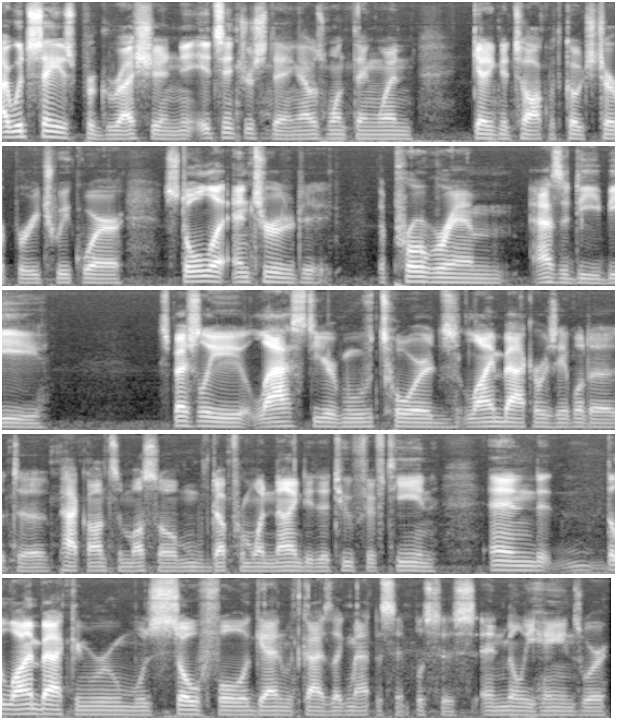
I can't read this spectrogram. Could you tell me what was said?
I would say his progression. It's interesting. That was one thing when getting to talk with Coach Toerper each week, where Stola entered the program as a DB. Especially last year, moved towards linebacker, was able to, to pack on some muscle, moved up from 190 to 215. And the linebacking room was so full again with guys like Matt DeSimplicis and Millie Haynes, where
